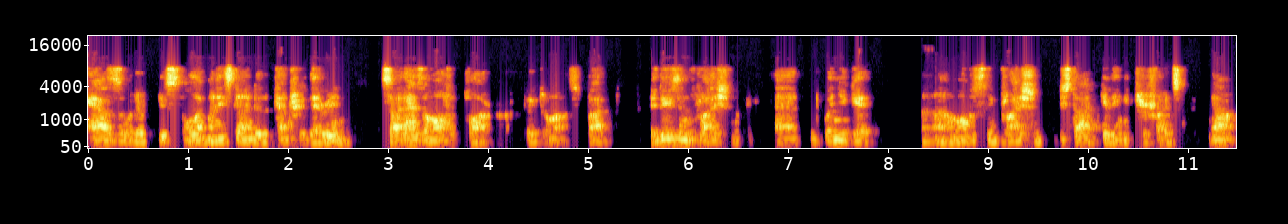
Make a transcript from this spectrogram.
houses or whatever it is, all that money's going to the country they're in. So it has a multiplier effect on us. But it is inflationary. And when you get um, obviously inflation, you start getting interest rates moving up.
